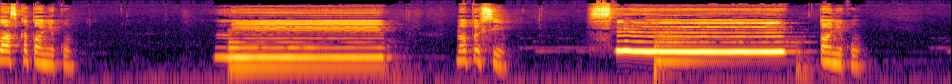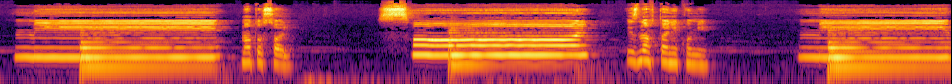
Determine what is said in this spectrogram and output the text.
ласка, тоніку. Мі. Ноту сі. Сі. Тоніку. Мі. Ноту соль. Соль. І знов тоніку мі. Мі.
